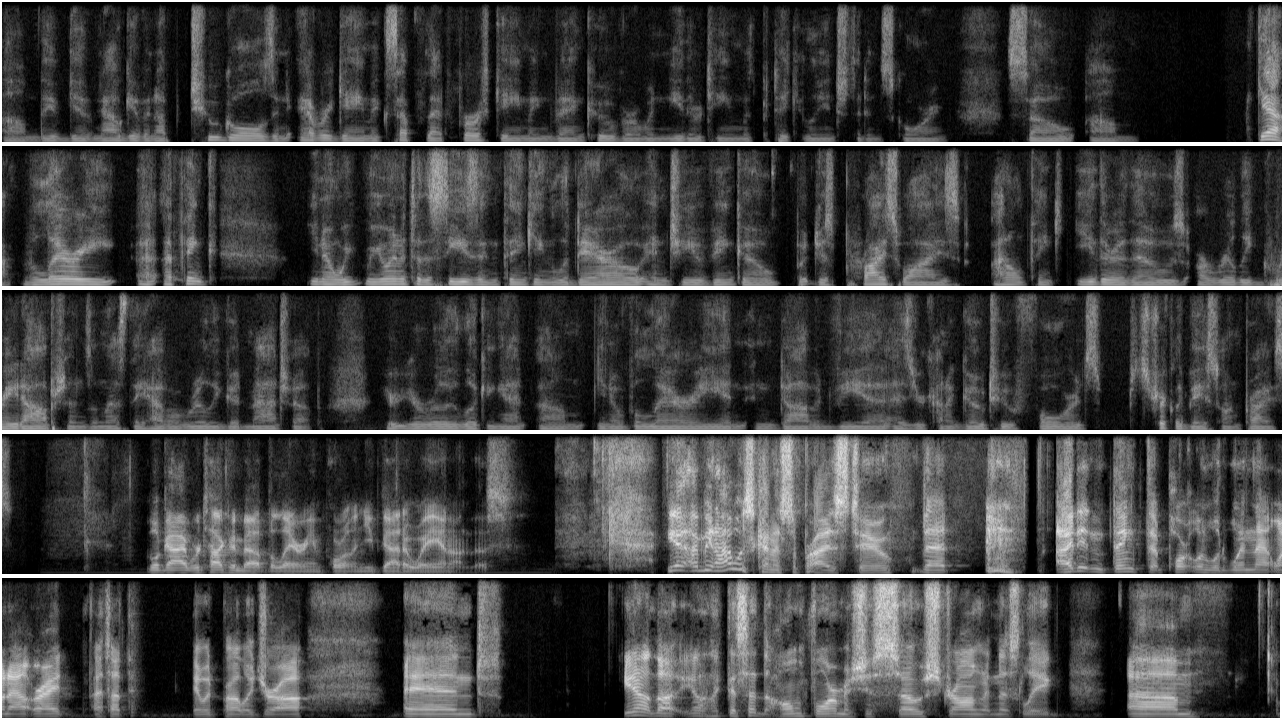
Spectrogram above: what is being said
Um, they've give, now given up two goals in every game except for that first game in Vancouver when neither team was particularly interested in scoring. So, um, yeah, Valeri, I I think you know, we, we went into the season thinking Lodeiro and Giovinco, but just price wise, I don't think either of those are really great options unless they have a really good matchup. You're, you're really looking at, um, you know, Valeri and, and David Villa as your kind of go to forwards strictly based on price. Well, Guy, we're talking about Valeri in Portland. You've got to weigh in on this. Yeah, I mean, I was kind of surprised too that I didn't think that Portland would win that one outright. I thought they would probably draw, and you know, the, you know, like I said, the home form is just so strong in this league. Um,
